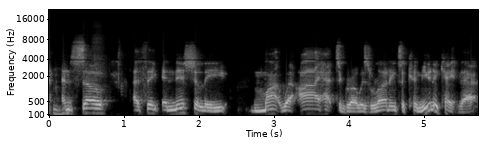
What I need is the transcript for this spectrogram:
Mm-hmm. And so I think initially, my, where I had to grow is learning to communicate that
